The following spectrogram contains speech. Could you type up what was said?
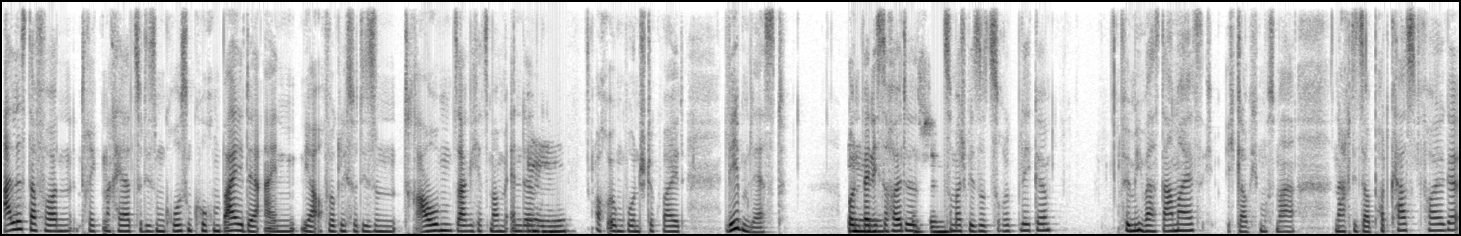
Alles davon trägt nachher zu diesem großen Kuchen bei, der einen ja auch wirklich so diesen Traum, sage ich jetzt mal am Ende, Mhm. auch irgendwo ein Stück weit leben lässt. Und wenn ich so Mhm, heute das stimmt. zum Beispiel so zurückblicke, für mich war es damals, ich, ich glaube, ich muss mal nach dieser Podcast-Folge,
